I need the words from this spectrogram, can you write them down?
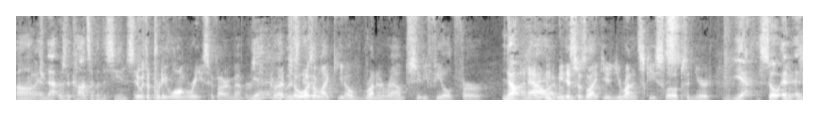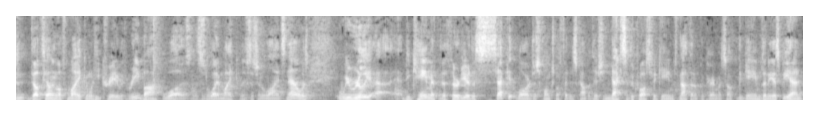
Um, gotcha. And that was the concept of the CMC. And it was a pretty long race, if I remember. Yeah, correct. It was, so it wasn't like you know running around Citi Field for no an hour. I mean, this was like you, you're running ski slopes and you're yeah. So and and dovetailing off Mike and what he created with Reebok was, and this is why Mike is such an alliance now was. We really uh, became after the third year the second largest functional fitness competition next to the CrossFit Games. Not that I'm comparing myself to the games on ESPN,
